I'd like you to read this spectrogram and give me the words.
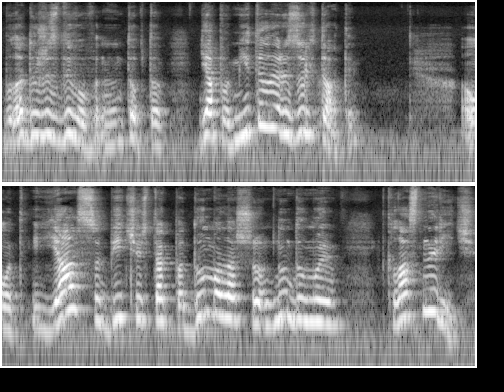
була дуже здивована. Ну, Тобто я помітила результати. От, і я собі щось так подумала, що ну, думаю, класна річ.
